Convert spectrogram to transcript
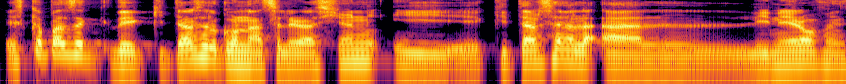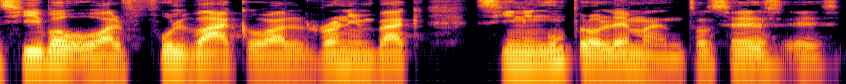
es capaz de, quitárselo con aceleración y quitarse al, al liniero ofensivo o al fullback o al running back sin ningún problema. Entonces es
